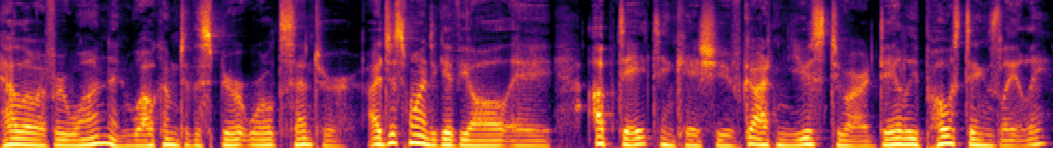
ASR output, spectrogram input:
Hello, everyone, and welcome to the Spirit World Center. I just wanted to give you all a update in case you've gotten used to our daily postings lately.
